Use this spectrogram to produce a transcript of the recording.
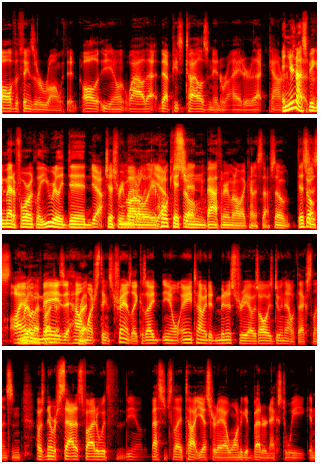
all the things that are wrong with it. All you know, wow, that that piece of tile isn't in right, or that counter. And you're not speaking metaphorically. You really did Yeah, just remodel your yeah. whole kitchen, So- bathroom, and all that kind of stuff. So this so is I am amazed project. at how Right. much things translate because I, you know, anytime I did ministry, I was always doing that with excellence, and I was never satisfied with you know the message that I taught yesterday. I wanted to get better next week, and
